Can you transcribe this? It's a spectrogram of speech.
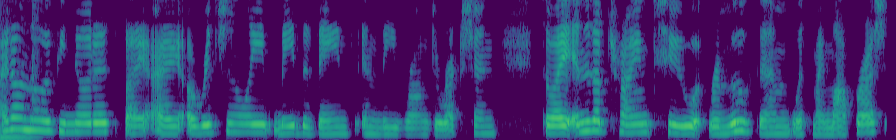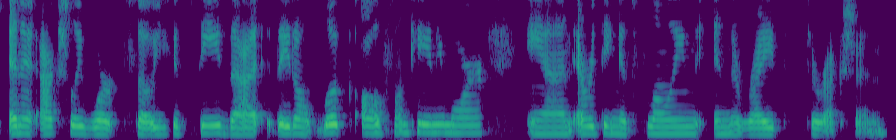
I don't know if you noticed, but I originally made the veins in the wrong direction. So I ended up trying to remove them with my mop brush and it actually worked. So you could see that they don't look all funky anymore and everything is flowing in the right direction.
